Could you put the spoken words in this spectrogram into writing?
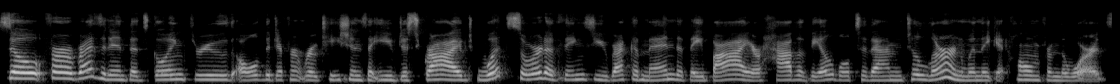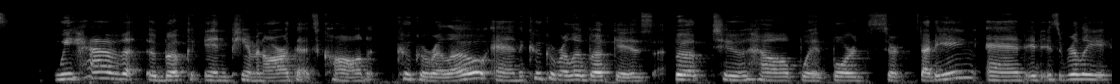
So for a resident that's going through all the different rotations that you've described, what sort of things do you recommend that they buy or have available to them to learn when they get home from the wards? We have a book in PM&R that's called Cucurullo, and the Cucurullo book is a book to help with board studying, and it is really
